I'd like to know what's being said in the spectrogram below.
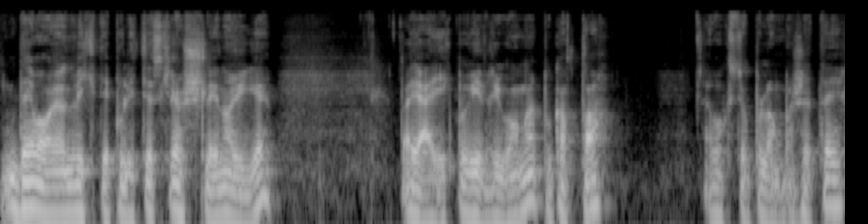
Det var jo en viktig politisk rørsle i Norge da jeg gikk på videregående, på Katta. Jeg vokste opp på Lambertseter.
